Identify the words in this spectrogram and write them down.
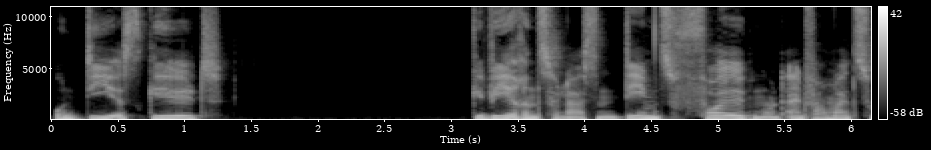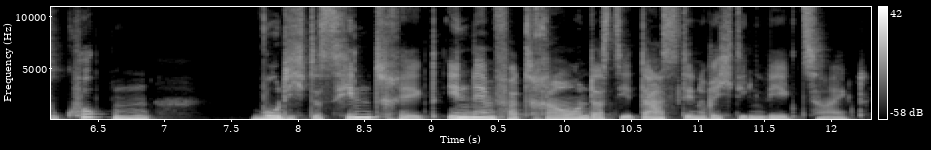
und die es gilt, gewähren zu lassen, dem zu folgen und einfach mal zu gucken, wo dich das hinträgt, in dem Vertrauen, dass dir das den richtigen Weg zeigt.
